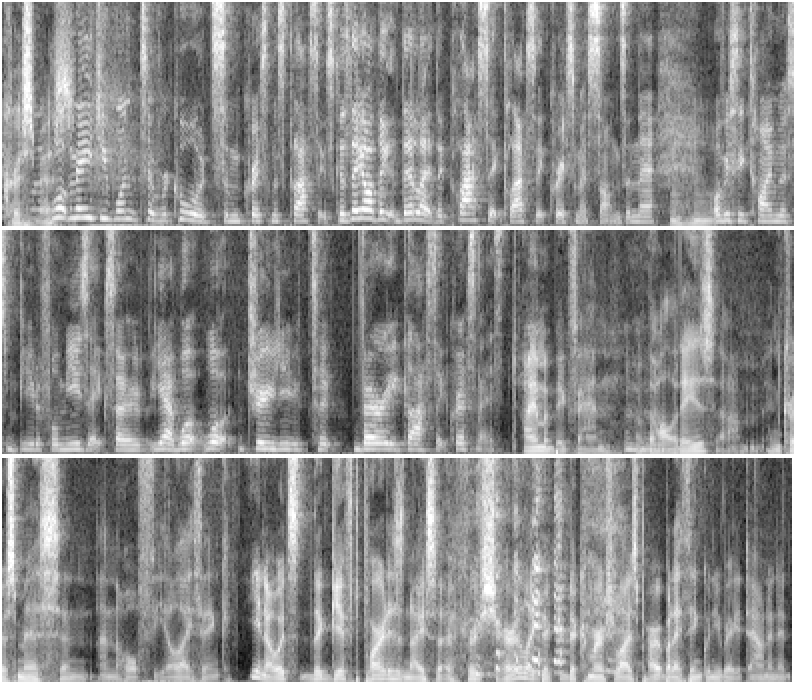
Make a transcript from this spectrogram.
Christmas. What made you want to record some Christmas classics? Because they are the, they're like the classic, classic Christmas songs, and they're Mhm. obviously timeless, and beautiful music. So yeah, what what drew you to very classic Christmas? I am a big fan of the Mhm. holidays um, and Christmas and, and the whole feel. I think you know it's the gift part is nice uh, for sure, like the, the commercialized part. But I think when you break it down and it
